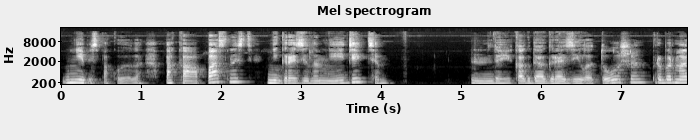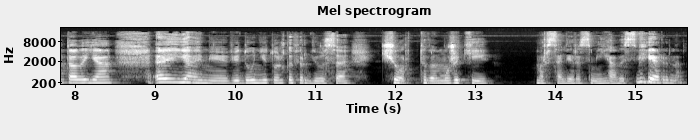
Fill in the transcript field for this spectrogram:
не беспокоило, пока опасность не грозила мне и детям». «Да и когда грозила тоже», – пробормотала я. «Э, «Я имею в виду не только Фергюса. Чёртовы мужики!» Марсали рассмеялась. «Верно.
